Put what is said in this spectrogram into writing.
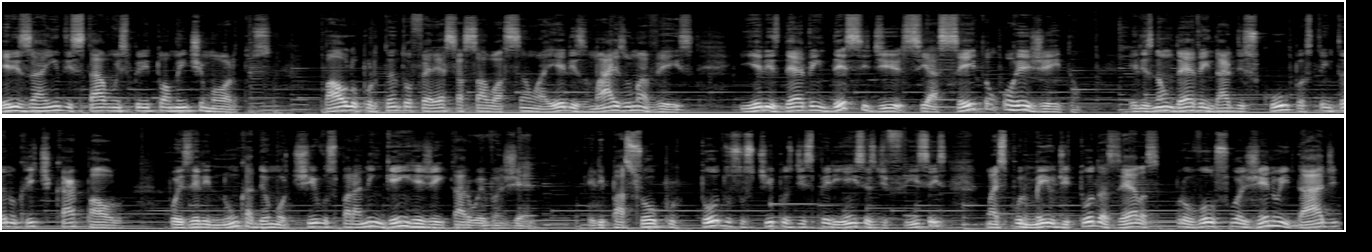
Eles ainda estavam espiritualmente mortos. Paulo, portanto, oferece a salvação a eles mais uma vez, e eles devem decidir se aceitam ou rejeitam. Eles não devem dar desculpas tentando criticar Paulo, pois ele nunca deu motivos para ninguém rejeitar o Evangelho. Ele passou por todos os tipos de experiências difíceis, mas por meio de todas elas provou sua genuidade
